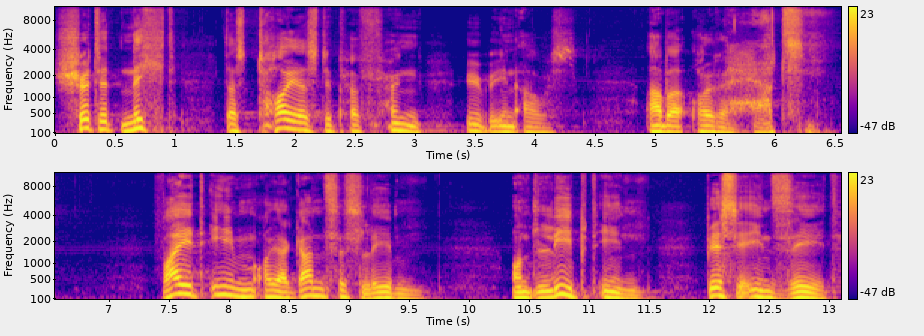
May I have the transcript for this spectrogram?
Schüttet nicht das teuerste Parfüm über ihn aus aber eure Herzen. Weiht ihm euer ganzes Leben und liebt ihn, bis ihr ihn seht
